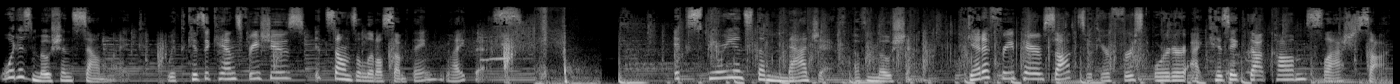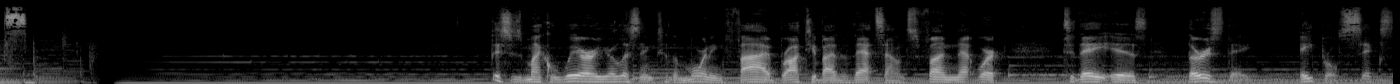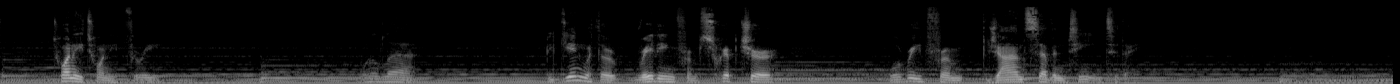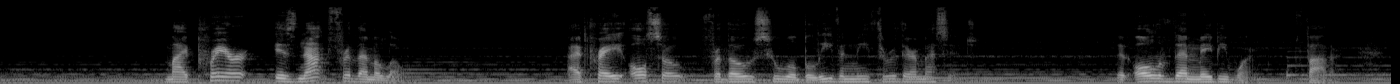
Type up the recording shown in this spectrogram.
What does motion sound like? With Kizik hands free shoes, it sounds a little something like this. Experience the magic of motion. Get a free pair of socks with your first order at kizik.com/socks. This is Michael Wear. You're listening to the Morning Five, brought to you by the That Sounds Fun Network. Today is Thursday, April 6th, 2023 we'll uh, begin with a reading from Scripture. We'll read from John 17 today. My prayer is not for them alone. I pray also for those who will believe in me through their message, that all of them may be one, Father,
